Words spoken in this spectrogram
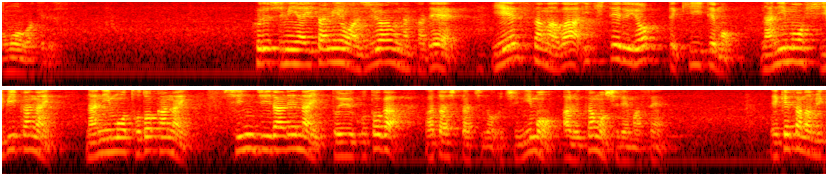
思うわけです。苦しみや痛みを味わう中でイエス様は生きてるよって聞いても何も響かない何も届かない信じられないということが私たちのうちにもあるかもしれません。今朝の御言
